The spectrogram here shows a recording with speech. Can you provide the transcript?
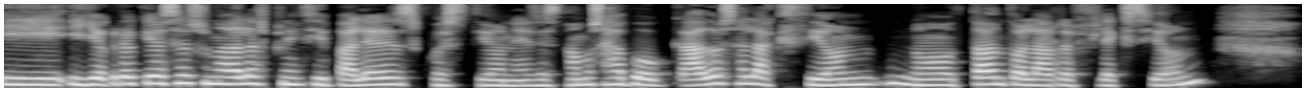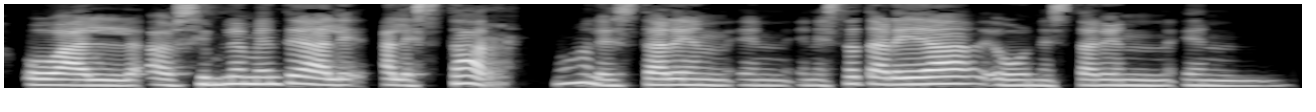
Y, y, yo creo que esa es una de las principales cuestiones. Estamos abocados a la acción, no tanto a la reflexión o al, a simplemente al, al estar, ¿no? al estar en, en, en, esta tarea o en estar en, en,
